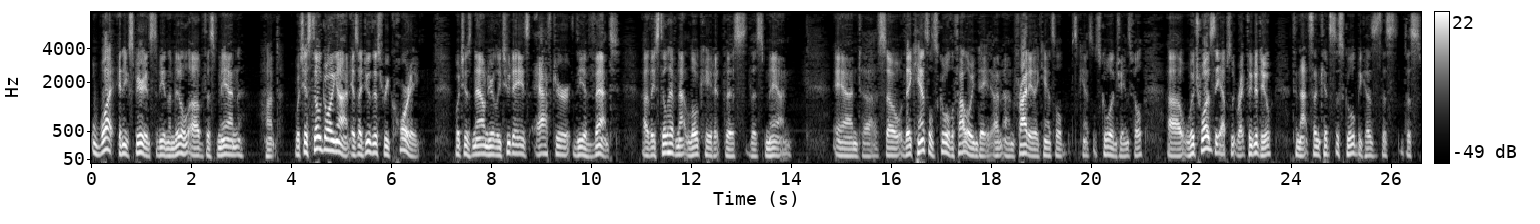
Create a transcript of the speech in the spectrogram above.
what an experience to be in the middle of this man hunt, which is still going on as I do this recording, which is now nearly two days after the event. Uh, they still have not located this this man, and uh, so they canceled school the following day. On, on Friday, they canceled canceled school in Janesville, uh, which was the absolute right thing to do to not send kids to school because this this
